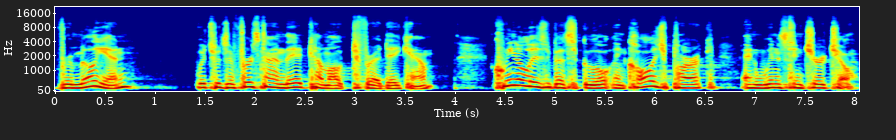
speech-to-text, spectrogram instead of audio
Vermilion, which was the first time they had come out for a day camp, Queen Elizabeth School in College Park, and Winston Churchill.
